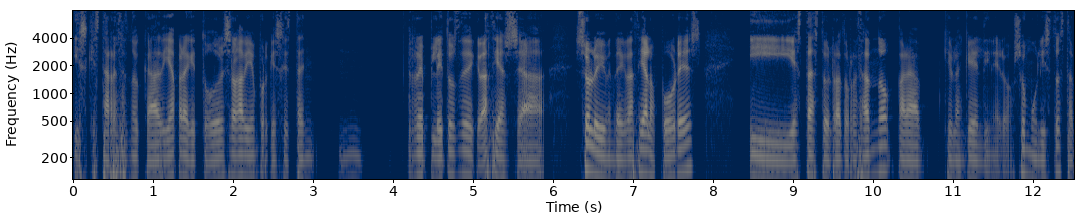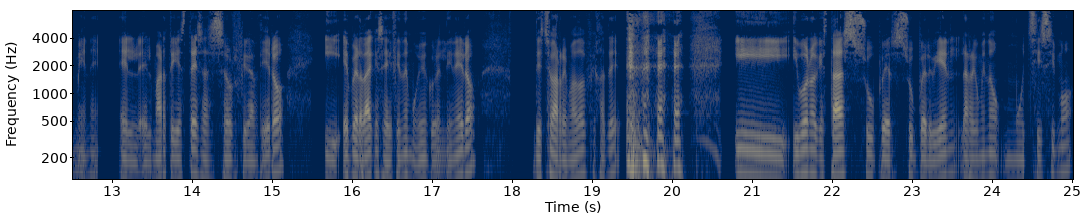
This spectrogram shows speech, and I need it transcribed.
Y es que está rezando cada día para que todo le salga bien porque es que están repletos de desgracias, o sea, solo viven de desgracia los pobres y estás todo el rato rezando para que blanquee el dinero. Son muy listos también, ¿eh? El, el Marty este es asesor financiero y es verdad que se defiende muy bien con el dinero. De hecho, ha remado, fíjate. y, y bueno, que está súper, súper bien. La recomiendo muchísimo.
